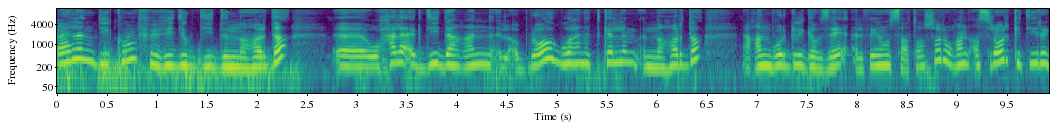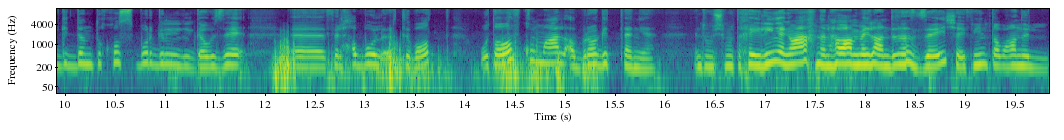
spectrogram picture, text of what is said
أهلا بيكم في فيديو جديد النهاردة آه، وحلقة جديدة عن الأبراج وهنتكلم النهاردة عن برج الجوزاء 2019 وعن أسرار كتيرة جدا تخص برج الجوزاء آه، في الحب والارتباط وتوافقه مع الأبراج التانية. أنتوا مش متخيلين يا جماعة إحنا الهوا عمال عندنا إزاي؟ شايفين طبعا ال-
